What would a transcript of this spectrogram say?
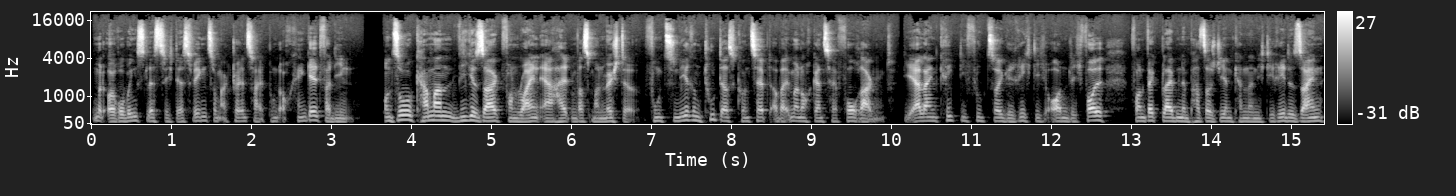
Und mit Eurowings lässt sich deswegen zum aktuellen Zeitpunkt auch kein Geld verdienen. Und so kann man, wie gesagt, von Ryanair halten, was man möchte. Funktionieren tut das Konzept aber immer noch ganz hervorragend. Die Airline kriegt die Flugzeuge richtig ordentlich voll. Von wegbleibenden Passagieren kann da nicht die Rede sein.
